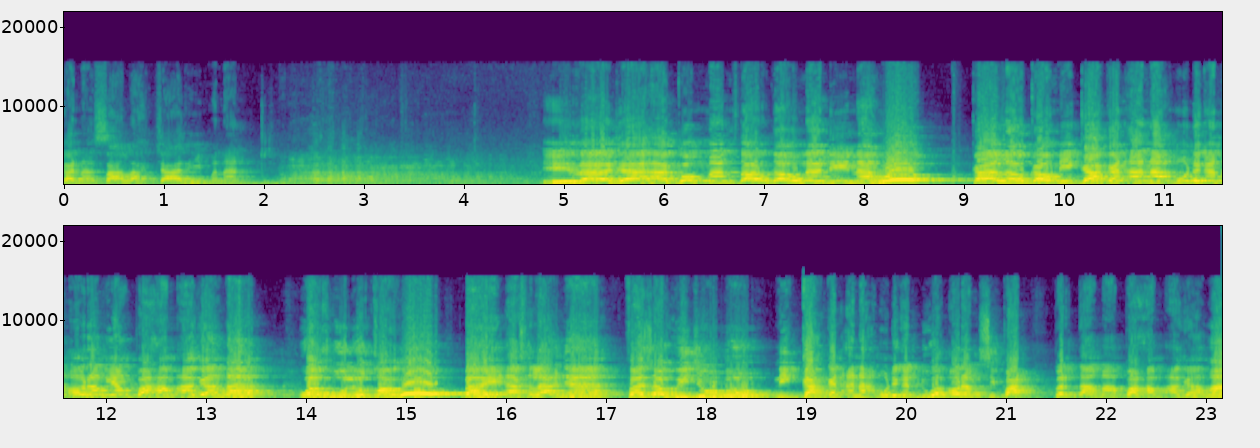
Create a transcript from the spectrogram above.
karena salah cari menantu. Idza ja'akum man tardawna dinahu kalau kau nikahkan anakmu dengan orang yang paham agama wa khuluquhu baik akhlaknya fazawijuhu nikahkan anakmu dengan dua orang sifat pertama paham agama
